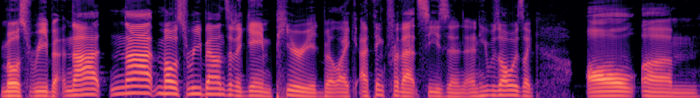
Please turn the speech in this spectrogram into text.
most rebound not not most rebounds in a game period, but like I think for that season and he was always like all um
